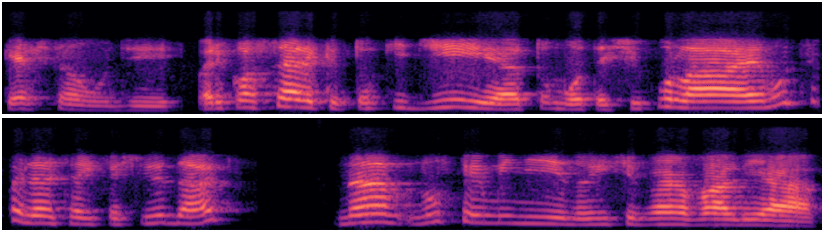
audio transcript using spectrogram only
questão de varicocele, criptorquidia, tumor testicular, é muito semelhante à infertilidade. Na, no feminino, a gente vai avaliar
